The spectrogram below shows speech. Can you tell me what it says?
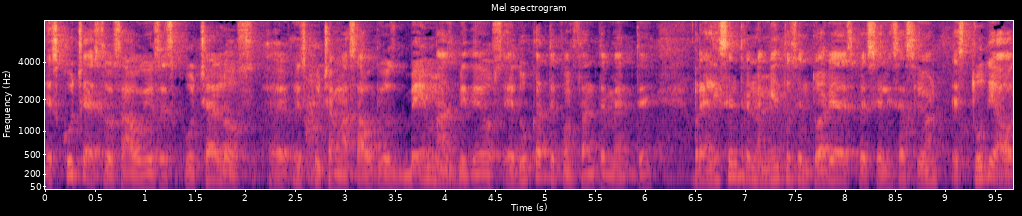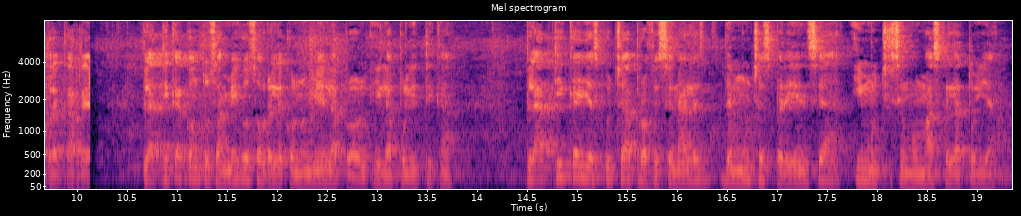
escucha estos audios, escucha, los, eh, escucha más audios, ve más videos, edúcate constantemente, realiza entrenamientos en tu área de especialización, estudia otra carrera, platica con tus amigos sobre la economía y la, y la política, platica y escucha a profesionales de mucha experiencia y muchísimo más que la tuya.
